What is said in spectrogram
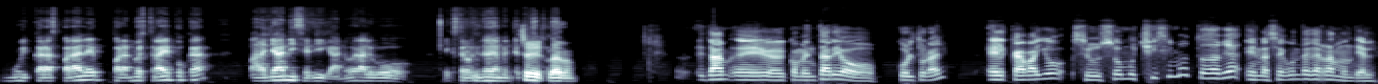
muy caras para, para nuestra época. Para allá ni se diga, ¿no? Era algo extraordinariamente Sí, claro. Eh, comentario cultural. El caballo se usó muchísimo todavía en la Segunda Guerra Mundial.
